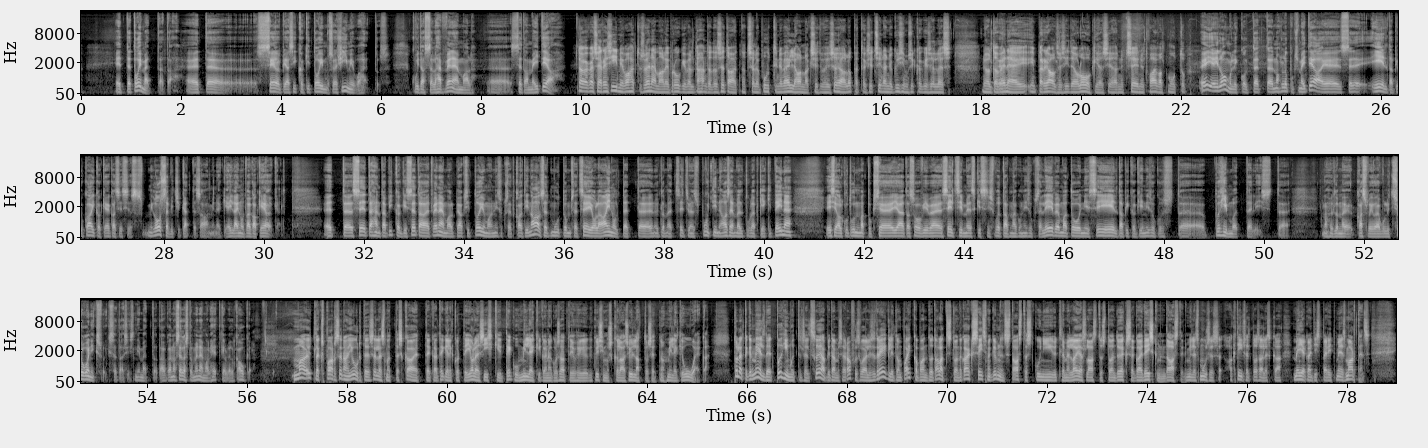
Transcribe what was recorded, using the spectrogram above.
ette toimetada, et Serbias ikkagi toimus režiimivahetus. kuidas see läheb Venemaal seda me ei tea. Aga see režiimivahetus Venemaal ei pruugi veel tähendada seda, et nad selle Putini välja annaksid või sõja lõpetaksid, siin on ju küsimus ikkagi selles nii-öelda Vene imperiaalses ideoloogias ja nüüd see nüüd vaevalt muutub. ei, ei loomulikult, et noh, lõpuks me ei tea, see eeldab ju ka ikkagi, ega siis Miloševitši kättesaaminegi ei läinud väga kergelt et see tähendab ikkagi seda, et Venemaal peaksid toimuma niisugused kardinaalsed muutumised, see ei ole ainult, et ütleme, et seltsimees Putini asemel tuleb keegi teine, esialgu tundmatuks jääda sooviv seltsimees, kes siis võtab nagu niisuguse leebema tooni, see eeldab ikkagi niisugust äh, põhimõttelist äh, noh, ütleme kas või revolutsiooniks võiks seda siis nimetada, aga noh, sellest on Venemaal hetkel veel kaugel ma ütleks paar sõna juurde selles mõttes ka, et ega tegelikult ei ole siiski tegu millegiga, nagu saatejuhi küsimus kõlas, üllatus, et noh, millegi uuega. tuletage meelde, et põhimõtteliselt sõjapidamise rahvusvahelised reeglid on paika pandud alates tuhande kaheksasaja seitsmekümnendast aastast kuni ütleme laias laastus tuhande üheksasaja kaheteistkümnenda aastani, milles muuseas aktiivselt osales ka meie kandist pärit mees Martens.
